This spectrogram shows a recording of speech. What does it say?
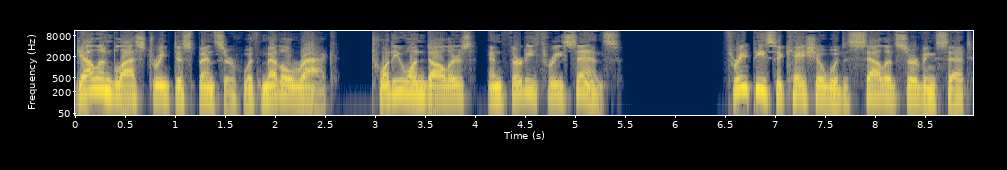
Gallon blast drink dispenser with metal rack, $21.33. Three-piece acacia wood salad serving set,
